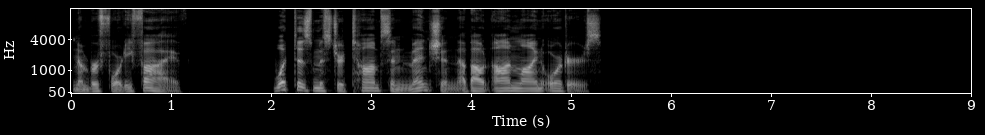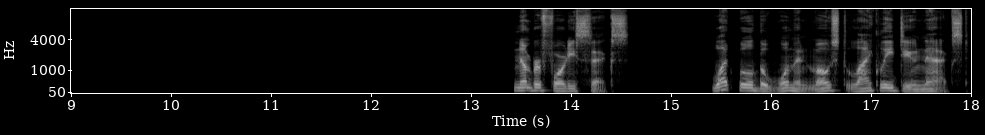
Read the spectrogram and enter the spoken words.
Number 45. What does Mr. Thompson mention about online orders? Number 46. What will the woman most likely do next?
